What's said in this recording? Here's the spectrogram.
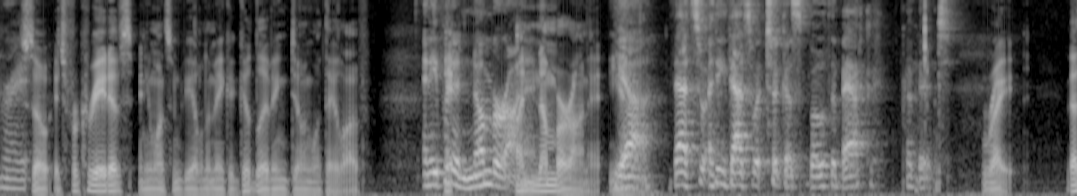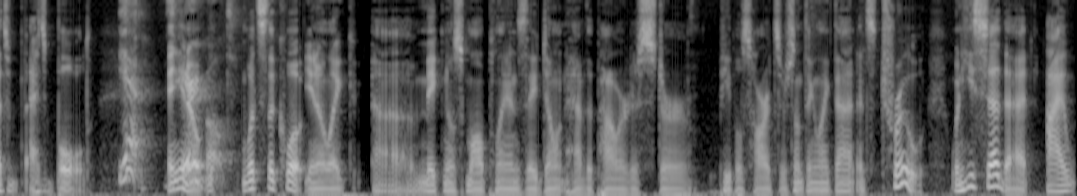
Right. so it's for creatives and he wants them to be able to make a good living doing what they love and he put a number on it. a it. number on it yeah. that's. I think that's what took us both aback a bit. right that's that's bold Yeah, it's and you very know bold. what's the quote you know like uh, make no small plans they don't have the power to stir people's hearts or something like that. It's true. When he said that i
